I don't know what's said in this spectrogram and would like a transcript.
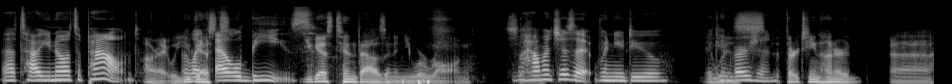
That's how you know it's a pound. All right. Well, Or you like guessed LBs. you guessed ten thousand and you were wrong. So Well, how much is it when you do the it conversion? thirteen hundred uh,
